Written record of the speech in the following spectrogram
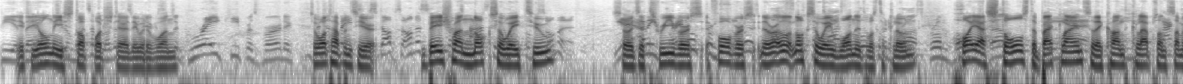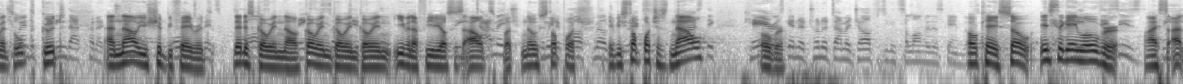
If he only stopwatch there, they would have won. So what happens here? Beishang knocks away two. So yeah, it's a I mean, three verse, four verse. No, knocks away one. It was the clone. Hoya stalls the backline, so they can't collapse on Summit's ult. Good. And now you should be favored. They just go in now. Go in, go in, go in. Even Aphelios is out, but no stopwatch. If he stopwatches now, over. Okay, so is the game over? I, I,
